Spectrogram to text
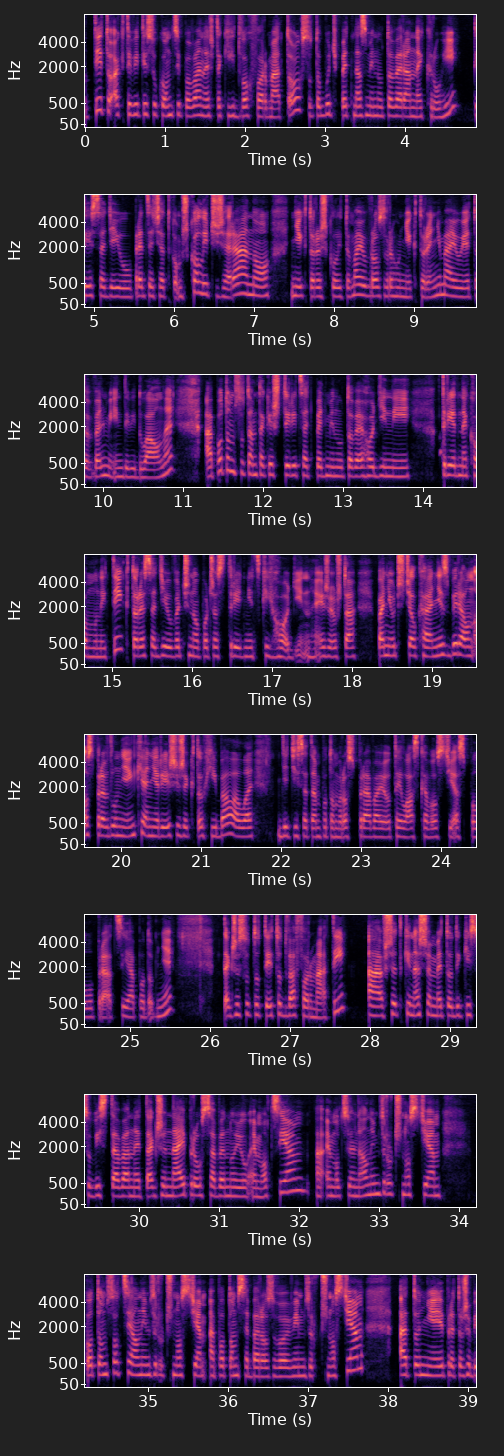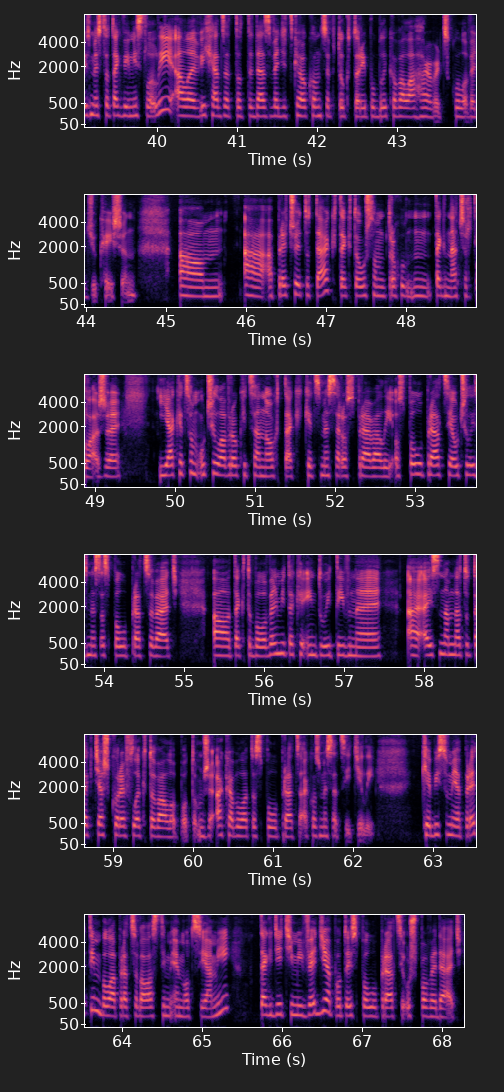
tieto aktivity sú koncipované v takých dvoch formátoch. Sú to buď 15-minútové ranné kruhy, tie sa dejú pred začiatkom školy, čiže ráno, niektoré školy to majú v rozvrhu, niektoré nemajú, je to veľmi individuálne. A potom sú tam také 45-minútové hodiny triedne komunity, ktoré sa dejú väčšinou počas triednických hodín. Hej, že už tá pani učiteľka nezbiera len ospravedlnienky a nerieši, že kto chýbal, ale deti sa tam potom rozprávajú o tej láskavosti a spolupráci a podobne. Takže sú to tieto dva formáty a všetky naše metodiky sú vystavané tak, že najprv sa venujú emóciám a emocionálnym zručnostiam, potom sociálnym zručnostiam a potom seba rozvojovým zručnostiam. A to nie je preto, že by sme to tak vymysleli, ale vychádza to teda z vedeckého konceptu, ktorý publikovala Harvard School of Education. Um, a, a prečo je to tak? Tak to už som trochu m, tak načrtla, že ja keď som učila v Rokycanoch, tak keď sme sa rozprávali o spolupráci a učili sme sa spolupracovať, uh, tak to bolo veľmi také intuitívne a aj sa nám na to tak ťažko reflektovalo potom, že aká bola tá spolupráca, ako sme sa cítili. Keby som ja predtým bola pracovala s tými emóciami, tak deti mi vedia po tej spolupráci už povedať,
